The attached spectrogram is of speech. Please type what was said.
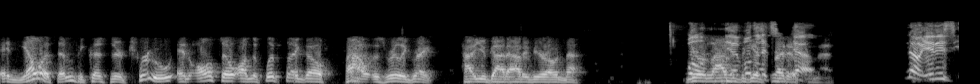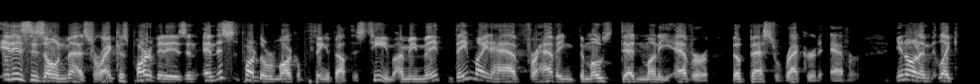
and yell at them because they're true. And also on the flip side, go, "Wow, it was really great how you got out of your own mess." well, you're allowed yeah, to well, get credit yeah. that. No, it is it is his own mess, right? Because part of it is, and, and this is part of the remarkable thing about this team. I mean, may, they might have for having the most dead money ever, the best record ever. You know what I mean? Like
